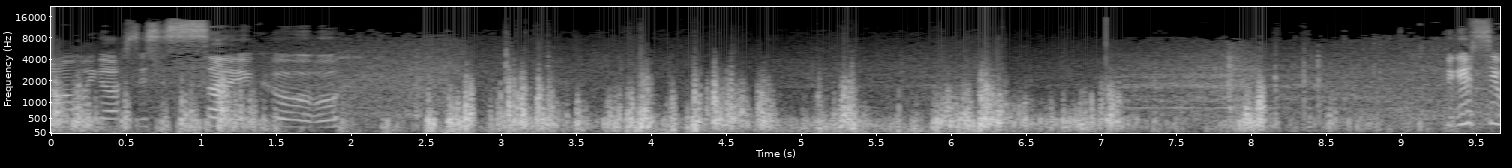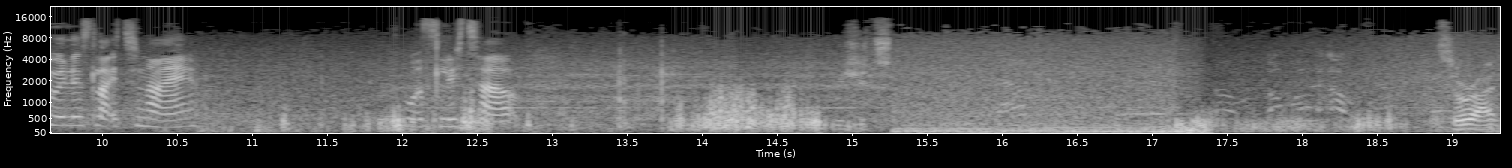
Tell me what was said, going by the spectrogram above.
Oh my gosh, this is so cool. Be good to see what it looks like tonight. What's lit up. We should. It's alright.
